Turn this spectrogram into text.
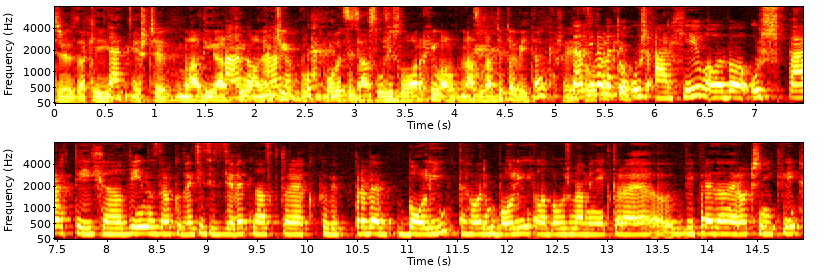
že je taký tak. ešte mladý archív, áno, ale neviem, áno. či vôbec si zaslúži slovo archív, ale nazývate to aj vy tak? Že Nazývame to, to už archív, lebo už pár tých eh, vín z roku 2019, ktoré ako keby prvé boli, tak hovorím boli, lebo už máme niektoré eh, vypredané ročníky,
